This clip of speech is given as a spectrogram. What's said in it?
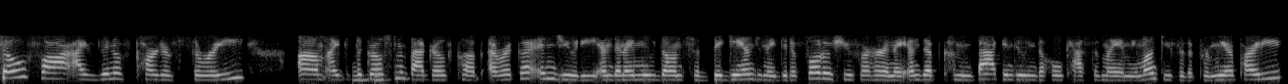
So far, I've been a part of three. Um, I did the Mhm. Girls from the Bad Girls Club, Erica and Judy, and then I moved on to Big Ang, and I did a photo shoot for her, and I ended up coming back and doing the whole cast of Miami Monkey for the premiere party.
